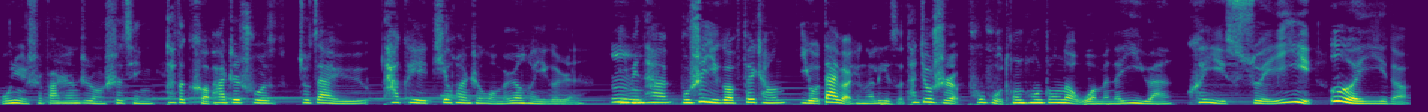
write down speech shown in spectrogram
吴女士发生这种事情，她的可怕之处就在于它可以替换成我们任何一个人，因为嗯它不是一个非常有代表性的例子，它就是普普通通中的我们的一员，可以随意恶意的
